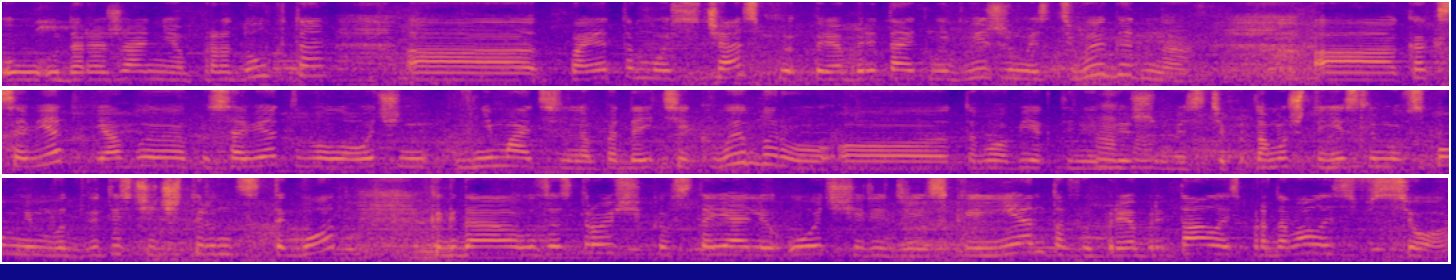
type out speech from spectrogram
удорожания продукта, Поэтому сейчас приобретать недвижимость выгодно. А, как совет, я бы посоветовала очень внимательно подойти к выбору того объекта недвижимости, потому что если мы вспомним вот 2014 год, когда у застройщиков стояли очереди из клиентов и приобреталось, продавалось все.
